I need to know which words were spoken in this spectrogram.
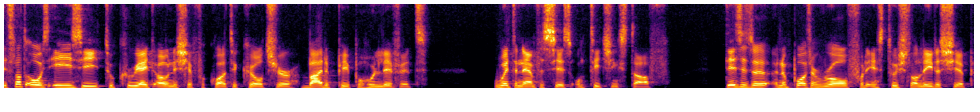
it's not always easy to create ownership for quality culture by the people who live it, with an emphasis on teaching staff. This is a, an important role for the institutional leadership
